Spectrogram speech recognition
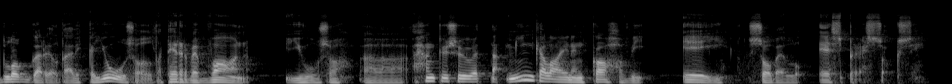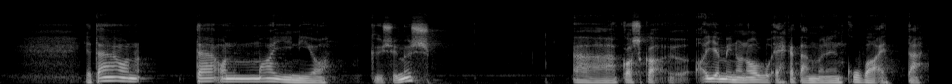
bloggarilta, eli Juusolta. Terve vaan, Juuso. Hän kysyy, että minkälainen kahvi ei sovellu espressoksi? Ja tämä on, tämä on mainio kysymys, koska aiemmin on ollut ehkä tämmöinen kuva, että –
